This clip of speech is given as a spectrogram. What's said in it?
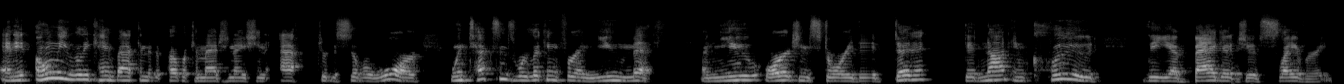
And it only really came back into the public imagination after the Civil War when Texans were looking for a new myth, a new origin story that didn't, did not include the uh, baggage of slavery.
